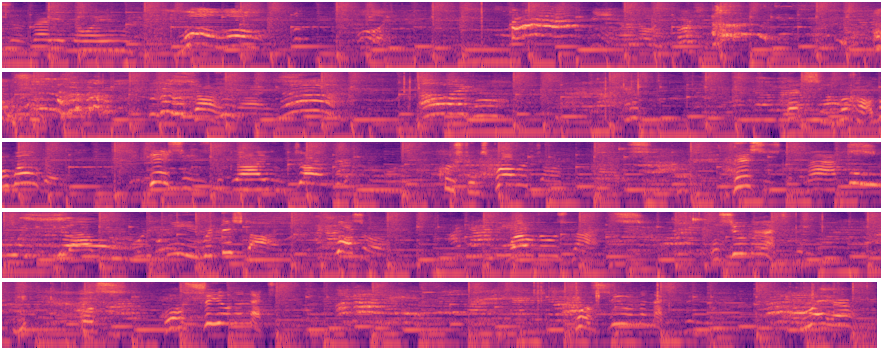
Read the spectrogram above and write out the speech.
These guys very annoying. Whoa, whoa! Boy! Me ain't no person. Oh. Sorry, guys. Ah. Oh my god. Let's see, we're called the Weldos. This is the guy who John Christian's brother, John This is the Max that we would need with this guy puzzle! Well, those rats. We'll see you in the next video. We'll, we'll see you in the next We'll see you in the next video. Later!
